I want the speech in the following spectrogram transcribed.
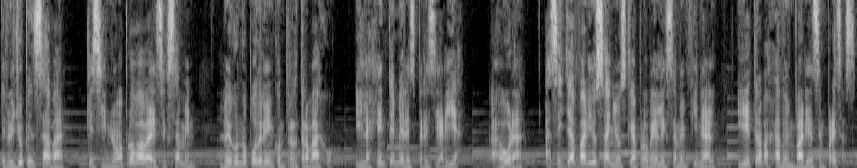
Pero yo pensaba que si no aprobaba ese examen, luego no podría encontrar trabajo y la gente me despreciaría. Ahora, hace ya varios años que aprobé el examen final y he trabajado en varias empresas,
